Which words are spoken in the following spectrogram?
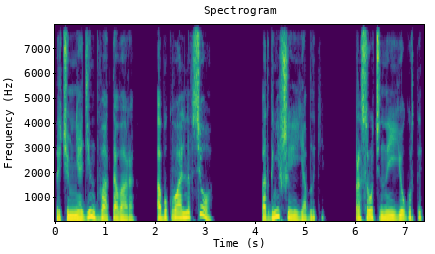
Причем не один-два товара, а буквально все. Подгнившие яблоки, просроченные йогурты,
